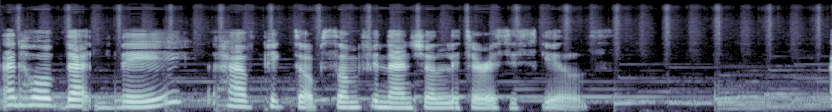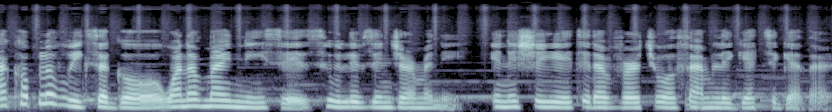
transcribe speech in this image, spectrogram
and hope that they have picked up some financial literacy skills. A couple of weeks ago, one of my nieces, who lives in Germany, initiated a virtual family get together.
